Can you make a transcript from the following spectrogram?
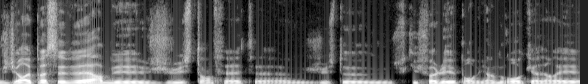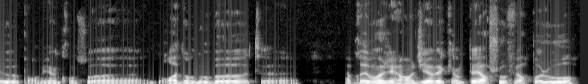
je dirais pas sévère, mais juste en fait, euh, juste euh, ce qu'il fallait pour bien nous recadrer, euh, pour bien qu'on soit euh, droit dans nos bottes. Après, moi, j'ai grandi avec un père chauffeur poids lourd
